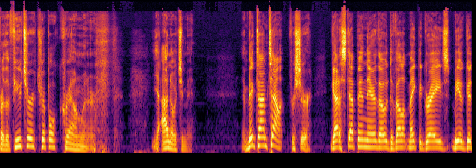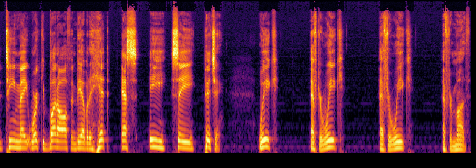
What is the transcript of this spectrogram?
for the future triple crown winner. yeah, I know what you mean. And big time talent for sure. Got to step in there though, develop, make the grades, be a good teammate, work your butt off, and be able to hit SEC pitching week after week after week after month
